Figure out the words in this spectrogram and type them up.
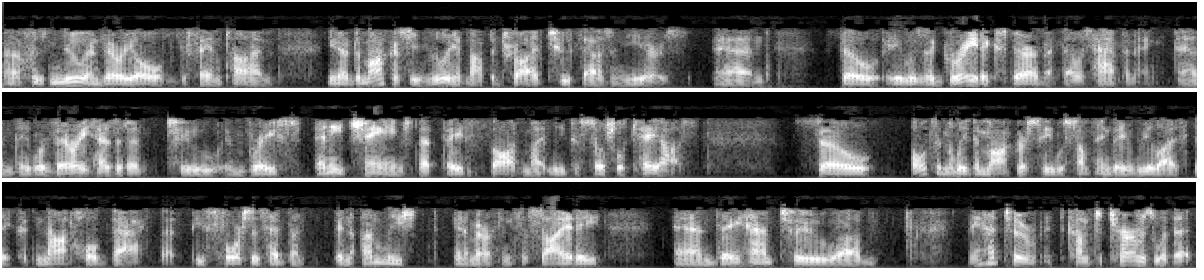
uh, was new and very old at the same time. You know, democracy really had not been tried 2,000 years, and so it was a great experiment that was happening, and they were very hesitant to embrace any change that they thought might lead to social chaos. So ultimately democracy was something they realized they could not hold back, that these forces had been, been unleashed in American society, and they had to um, they had to come to terms with it.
